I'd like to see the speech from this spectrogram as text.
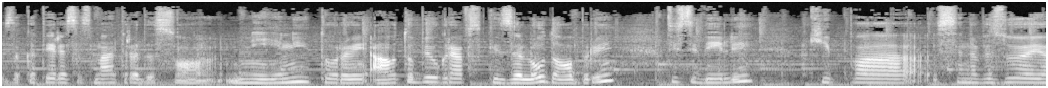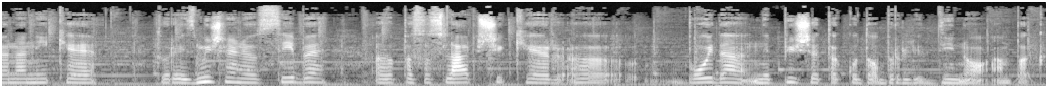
za katere se smatra, da so njeni, torej autobiografski, zelo dobri, tisti deli ki pa se navezujejo na neke torej, izmišljene osebe, uh, pa so slabši, ker uh, Bojda ne piše tako dobro ljudi, no, ampak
